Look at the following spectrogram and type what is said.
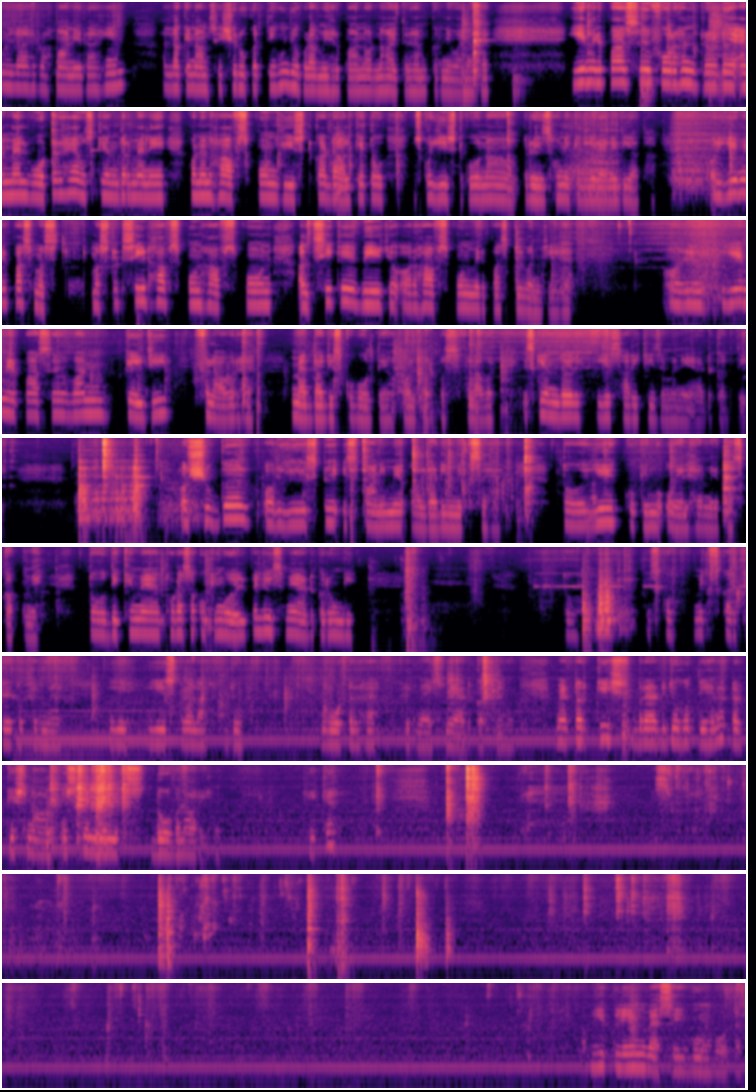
बिसमीम अल्लाह के नाम से शुरू करती हूँ, जो बड़ा मेहरबान और नहायत रहम करने वाला है। ये मेरे पास 400 हंड्रेड एम एल वाटर है, उसके अंदर मैंने one and half spoon yeast का डाल के तो उसको यीस्ट को ना रेज़ होने के लिए रहने दिया था। और ये मेरे पास must, mustard seed half spoon half spoon अलसी के बीज और हाफ़ स्पून मेरे पास कलवंजी है। और ये मेरे पास वन के जी फ्लावर है, मैदा जिसको बोलते हैं ऑल पर्पस फ्लावर इसके अंदर ये सारी चीज़ें मैंने ऐड कर दी। और शुगर और यीस्ट इस पानी में ऑलरेडी मिक्स है। तो ये कुकिंग ऑयल है मेरे पास कप में। तो देखिए, मैं थोड़ा सा कुकिंग ऑयल पहले इसमें ऐड करूँगी। तो इसको मिक्स करके तो फिर मैं ये यीस्ट वाला जो वाटर है, फिर मैं इसमें ऐड करती हूँ। मैं टर्किश ब्रेड जो होती है ना टर्किश नान उसके लिए मिक्स डो बना रही हूँ। ठीक है? ये प्लेन वैसे वोम वाटर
